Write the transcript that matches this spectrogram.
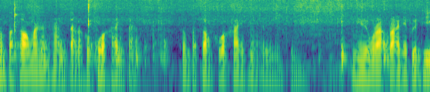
ส้มปลาตองมาหั่นห่นๆแต่ละคั่วไข่จ้ะส้มปลาตองคั่วไข่พี่น้องเอ้ยกินเมนูหลากหลายในพื้นที่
